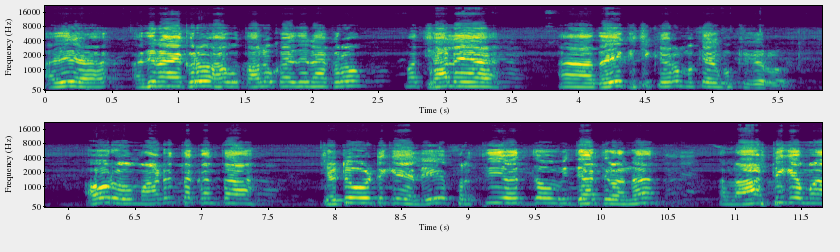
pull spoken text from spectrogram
ಅಧಿ, ಅಧಿನಾಯಕರು ಹಾಗೂ ತಾಲೂಕು ಅಧಿನಾಯಕರು ಮತ್ತು ಶಾಲೆಯ ದೈಹಿಕ ಶಿಕ್ಷಕರು, ಮುಖ್ಯ ಮುಖ್ಯರು ಅವರು ಮಾಡಿರ್ತಕ್ಕಂಥ ಚಟುವಟಿಕೆಯಲ್ಲಿ ಪ್ರತಿಯೊಂದು ವಿದ್ಯಾರ್ಥಿಗಳನ್ನು ಲಾಸ್ಟಿಗೆ ಮಾ,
